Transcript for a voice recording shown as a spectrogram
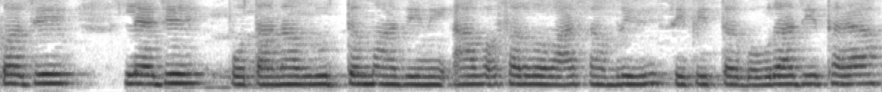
કરજે, લેજે. પોતાના વૃદ્ધ માજીની આ સર્વ વાત સાંભળી શ્રી પિત્તર બહુરાજી થયા.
